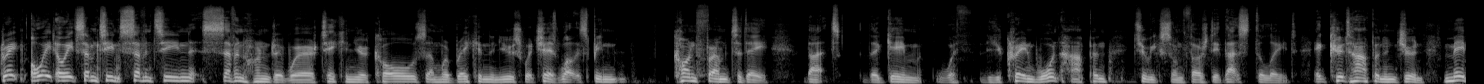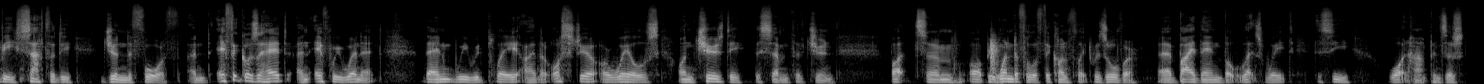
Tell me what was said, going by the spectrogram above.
Great. 0808 17 17 700. We're taking your calls and we're breaking the news, which is, well, it's been confirmed today that the game with the Ukraine won't happen two weeks on Thursday. That's delayed. It could happen in June, maybe Saturday, June the 4th. And if it goes ahead and if we win it, then we would play either Austria or Wales on Tuesday, the 7th of June. But um, oh, it'd be wonderful if the conflict was over uh, by then. But let's wait to see what happens. There's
